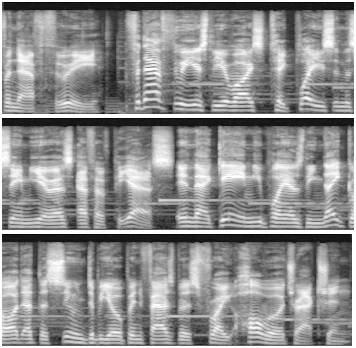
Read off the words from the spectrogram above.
FNAF 3. FNAF 3 is theorized to take place in the same year as FFPS. In that game, you play as the Night Guard at the soon-to-be-open Fazbear's Fright horror attraction.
